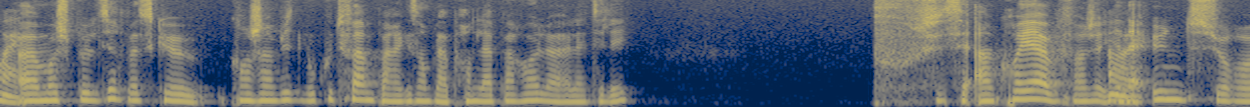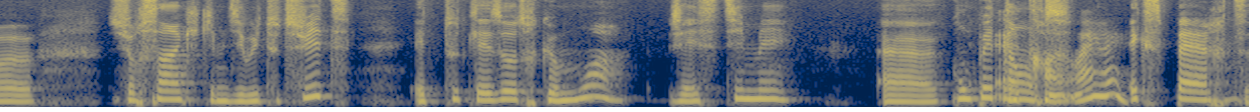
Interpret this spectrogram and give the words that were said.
Euh, moi, je peux le dire parce que quand j'invite beaucoup de femmes, par exemple, à prendre la parole à la télé, c'est incroyable. Enfin, il y en a une sur, euh, sur cinq qui me dit oui tout de suite, et toutes les autres que moi, j'ai estimées compétentes, expertes,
